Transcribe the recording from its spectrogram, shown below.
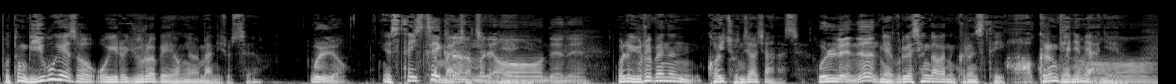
보통 미국에서 오히려 유럽에 영향을 많이 줬어요. 뭘요? 예, 스테이크란 말 스테이크라는 자체가. 말이. 예, 예. 어, 네네. 원래 유럽에는 거의 존재하지 않았어요. 원래는 예, 우리가 생각하는 그런 스테이크. 아, 그런 개념이. 아니에요.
